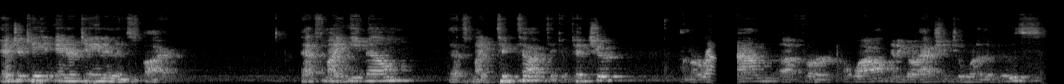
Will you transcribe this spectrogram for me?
Educate, entertain, and inspire. That's my email. That's my TikTok. Take a picture. I'm around uh, for a while. I'm going to go actually to one of the booths.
